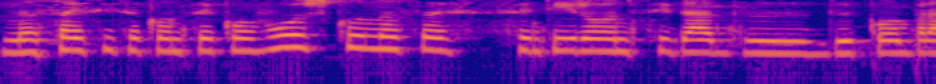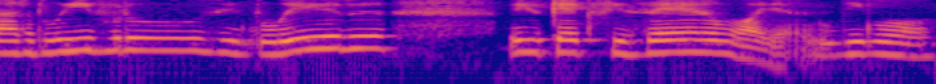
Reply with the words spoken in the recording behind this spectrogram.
Não sei se isso acontecer convosco, não sei se sentiram a necessidade de, de comprar livros e de ler e o que é que fizeram. Olha, digam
